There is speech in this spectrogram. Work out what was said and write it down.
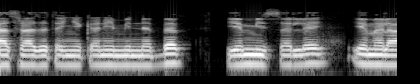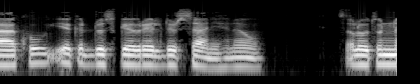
19 ቀን የሚነበብ የሚጸለይ የመልአኩ የቅዱስ ገብርኤል ድርሳን ይህ ነው። ጸሎቱና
